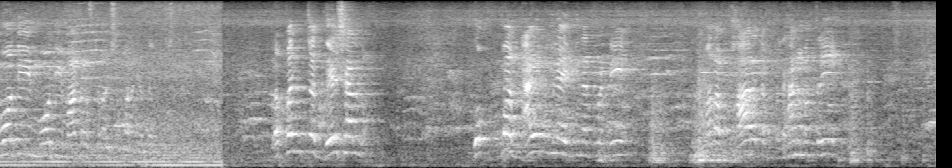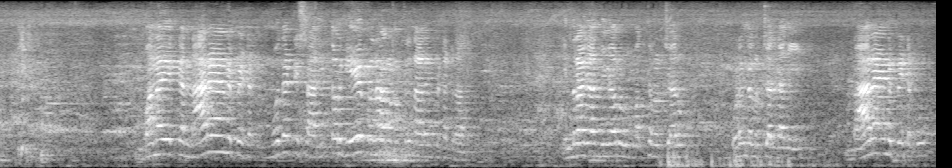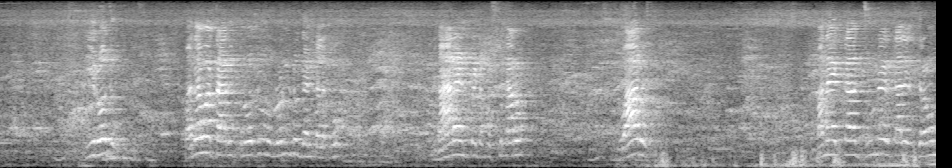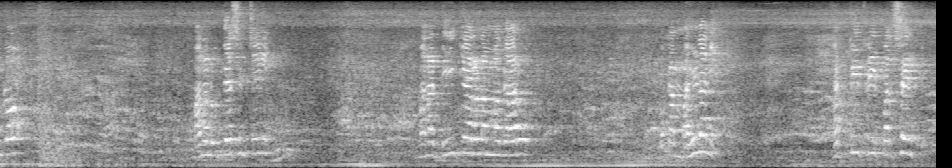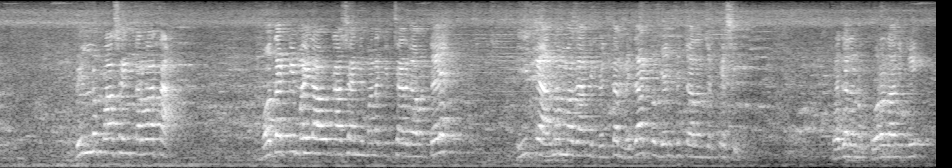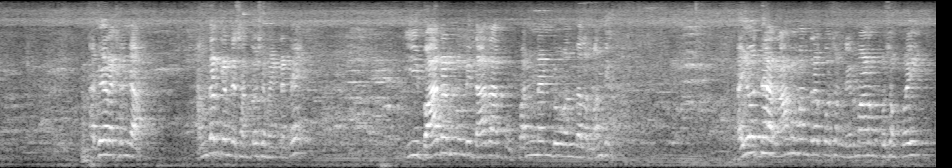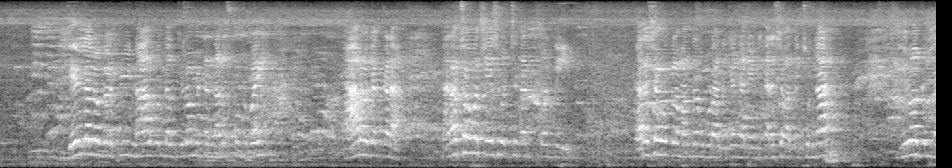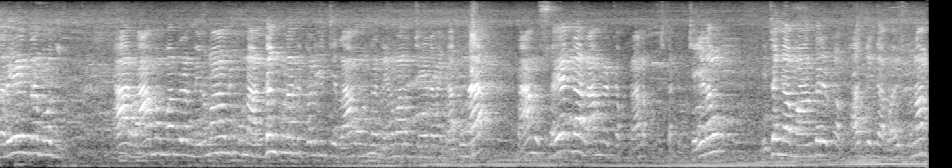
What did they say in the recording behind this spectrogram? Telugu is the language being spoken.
మోదీ మోదీ మాట వస్తున్న విషయం మనకి అందరికీ ప్రపంచ దేశాల్లో గొప్ప నాయకుడిగా ఎదిగినటువంటి మన భారత ప్రధానమంత్రి మన యొక్క నారాయణపేటకు మొదటిసారి ఇంతవరకు ఏ ప్రధానమంత్రి నారాయణపేటకు రాలేదు. ఇందిరాగాంధీ గారు మక్తలు వచ్చారు కొడంగల్ వచ్చారు కానీ నారాయణపేటకు ఈరోజు పదవ తారీఖు రోజు రెండు గంటలకు నారాయణపేటకు వస్తున్నారు. వారు మన యొక్క జూనియర్ కాలేజ్ గ్రౌండ్లో మనను ఉద్దేశించి మన డికే అరుణమ్మ గారు ఒక మహిళని thirty three percent bill pass అయిన తర్వాత మొదటి మహిళ అవకాశాన్ని మనకిచ్చారు కాబట్టి ఈకే అన్నమ్మ గారిని పెద్ద మెజార్టీ గెలిపించాలని చెప్పేసి ప్రజలను కోరడానికి అదే రకంగా అందరికంటే సంతోషం ఏంటంటే ఈ బార్డర్ నుండి దాదాపు పన్నెండు వందల మంది అయోధ్య రామ మందిరం కోసం నిర్మాణం కోసం పోయి జైళ్ళలో గడిపి నాలుగు వందల కిలోమీటర్ నడుచుకుంటూ పోయి ఆ రోజు అక్కడ కరసేవ చేసి వచ్చినటువంటి కరసేవకులం అందరం కూడా నిజంగా నేను కరసేవ అధ్యక్షుడుగా ఈరోజు నరేంద్ర మోదీ ఆ రామ మందిర నిర్మాణానికి ఉన్న అడ్డంకులను తొలగించి రామ మందిర నిర్మాణం చేయడమే కాకుండా తాను స్వయంగా రాముని యొక్క ప్రాణ ప్రతిష్ట చేయడం నిజంగా మా అందరి యొక్క భాగ్యంగా భావిస్తున్నాం.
